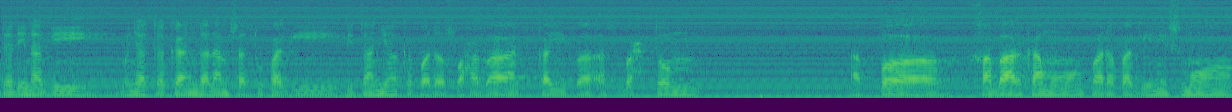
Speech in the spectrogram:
jadi Nabi menyatakan dalam satu pagi ditanya kepada sahabat kaifa asbahtum? Apa khabar kamu pada pagi ini semua?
